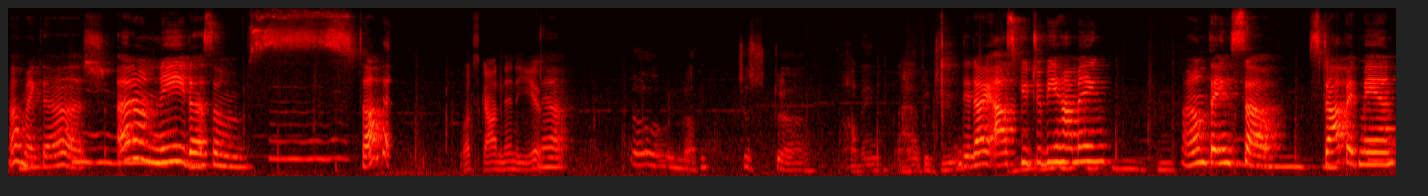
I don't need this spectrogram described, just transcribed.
Oh my gosh. I don't need uh, some... Stop it. What's gotten into you? Yeah. Oh, nothing. Just uh, humming a happy tune. Did I ask you to be humming? I don't think so. Stop it, man.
